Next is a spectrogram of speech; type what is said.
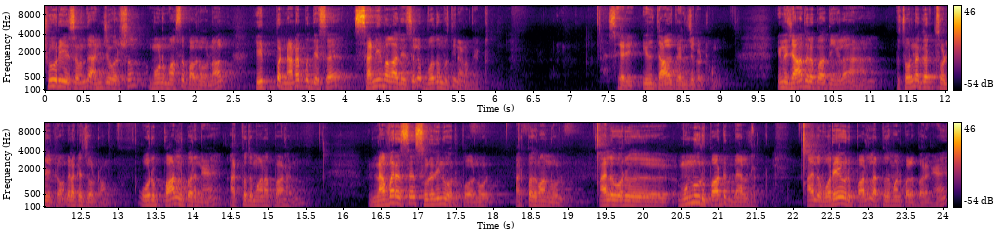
சூரியசை வந்து அஞ்சு வருஷம் மூணு மாதம் பதினோரு நாள். இப்போ நடப்பு திசை சனி மகா திசையில் புதன் புத்தி நடந்துட்டு சரி இது ஜாத தெரிஞ்சுக்கட்டும். இந்த ஜாதத்தில் பார்த்தீங்களா இப்போ சொன்ன கருத்து சொல்லிட்டோம் விளக்க சொல்கிறோம் ஒரு பாடல் பாருங்கள் அற்புதமான பாடல். நவரச சுருதின்னு ஒரு நூல் அற்புதமான நூல். அதில் ஒரு முந்நூறு பாட்டுக்கு மேலே இருக்குது அதில் ஒரே ஒரு பாடல் அற்புதமான பாடல் பாருங்கள்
